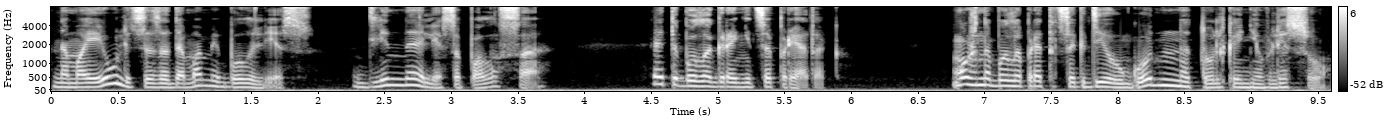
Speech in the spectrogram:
На моей улице за домами был лес. Длинная лесополоса. Это была граница пряток. Можно было прятаться где угодно, но только не в лесу.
